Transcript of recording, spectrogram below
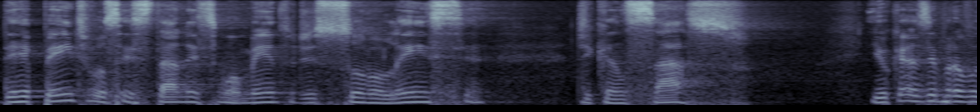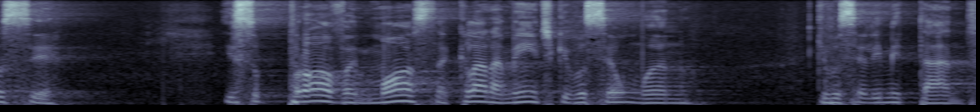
De repente você está nesse momento de sonolência, de cansaço. E eu quero dizer para você, isso prova e mostra claramente que você é humano, que você é limitado.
